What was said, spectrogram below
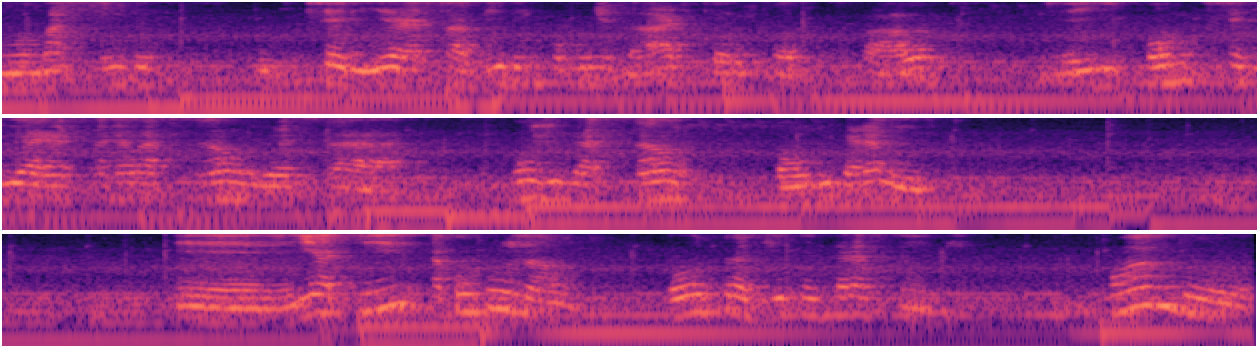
uma síntese do que seria essa vida em comunidade que Aristóteles fala e como seria essa relação e essa, essa conjugação com o liberalismo. É, e aqui a conclusão, outra dica interessante. Quando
